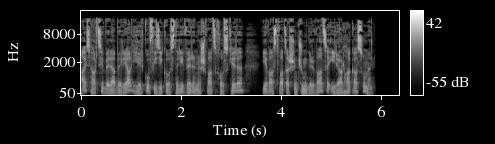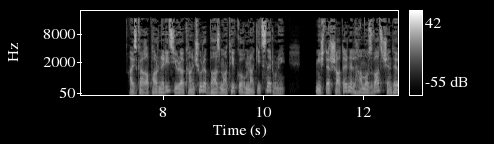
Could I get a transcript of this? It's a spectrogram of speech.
Այս հարցի վերաբերյալ երկու ֆիզիկոսների վերը նշված խոսքերը եւ Աստվածաշնչում գրվածը իրար հակասում են։ Այս գաղափարներից յուրաքանչյուրը բազմաթիվ կողմնակիցներ ունի, մինչդեռ շատերն էլ համոզված չեն, թե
